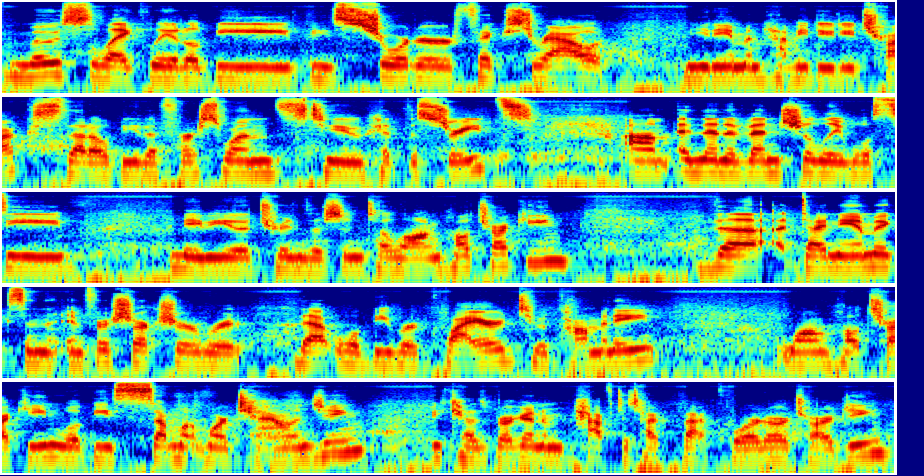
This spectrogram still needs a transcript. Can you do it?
most likely it'll be these shorter fixed route medium and heavy duty trucks that'll be the first ones to hit the streets. Um, and then eventually we'll see maybe a transition to long haul trucking the dynamics and the infrastructure re- that will be required to accommodate long haul trucking will be somewhat more challenging because we're going to have to talk about corridor charging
